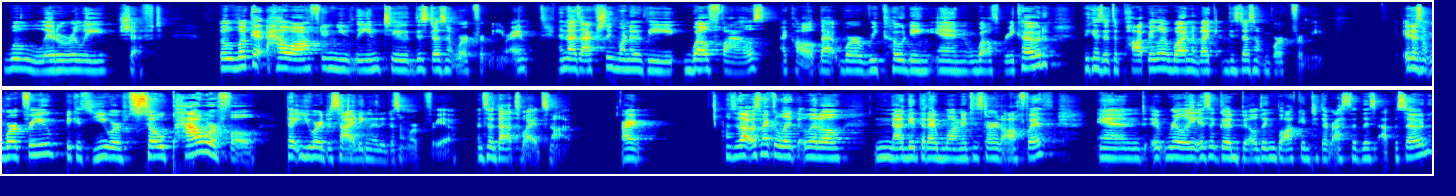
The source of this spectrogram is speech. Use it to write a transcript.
will literally shift but look at how often you lean to this doesn't work for me, right? And that's actually one of the wealth files I call that we're recoding in Wealth Recode because it's a popular one of like, this doesn't work for me. It doesn't work for you because you are so powerful that you are deciding that it doesn't work for you. And so that's why it's not. All right. So that was like a little nugget that I wanted to start off with. And it really is a good building block into the rest of this episode.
